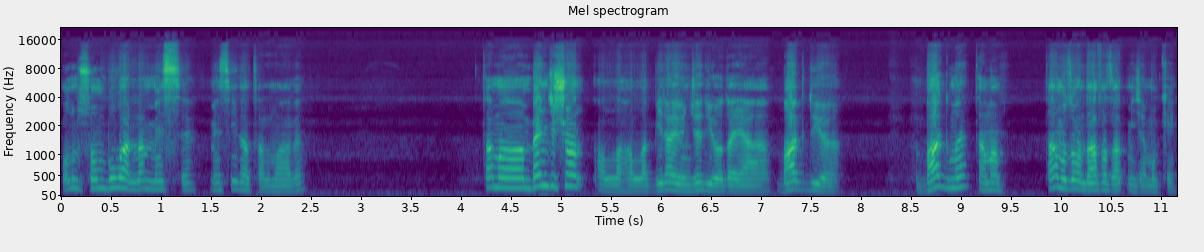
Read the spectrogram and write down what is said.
Oğlum son bu var lan Messi. Messi'yi de atalım abi. Tamam bence şu an Allah Allah bir ay önce diyor o da ya. Bug diyor. Bug mı? Tamam. Tamam o zaman daha fazla atmayacağım okey.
